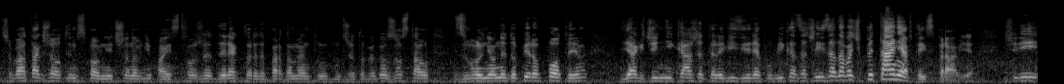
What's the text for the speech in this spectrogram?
trzeba także o tym wspomnieć, szanowni państwo, że dyrektor Departamentu Budżetowego został zwolniony dopiero po tym, jak dziennikarze telewizji Republika zaczęli zadawać pytania w tej sprawie. Czyli,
